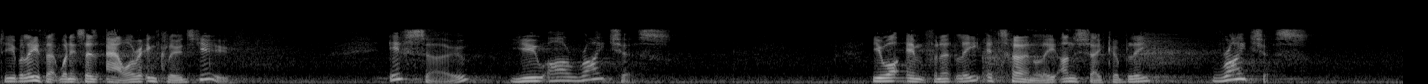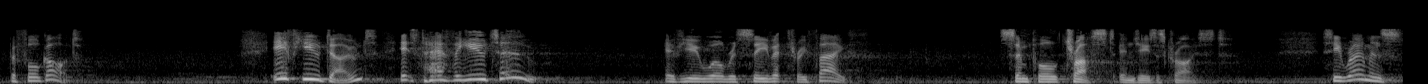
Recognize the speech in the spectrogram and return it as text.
Do you believe that when it says our, it includes you? If so, you are righteous. You are infinitely, eternally, unshakably righteous before God. If you don't, it's there for you too. If you will receive it through faith. Simple trust in Jesus Christ. See, Romans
